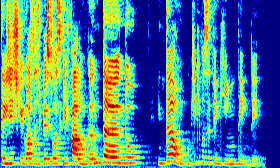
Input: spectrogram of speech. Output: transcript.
tem gente que gosta de pessoas que falam cantando. Então, o que, que você tem que entender?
